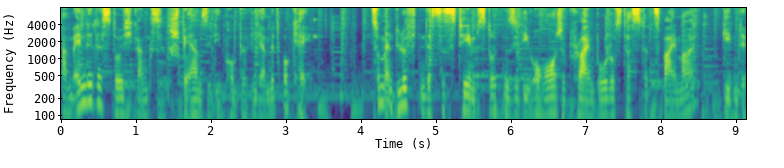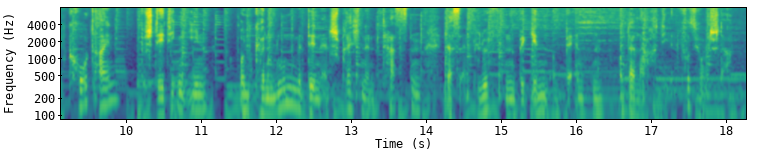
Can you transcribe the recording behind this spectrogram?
Am Ende des Durchgangs sperren Sie die Pumpe wieder mit OK. Zum Entlüften des Systems drücken Sie die orange Prime Bolus Taste zweimal, geben den Code ein, bestätigen ihn und können nun mit den entsprechenden Tasten das Entlüften beginnen und beenden und danach die Infusion starten.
